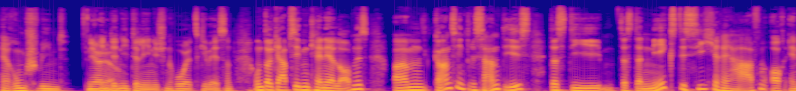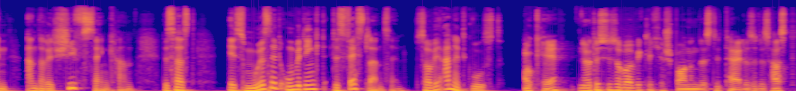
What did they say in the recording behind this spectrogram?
herumschwimmt Ja, in ja. den italienischen Hoheitsgewässern. Und da gab es eben keine Erlaubnis. Ähm, ganz interessant ist, dass, die, dass der nächste sichere Hafen auch ein anderes Schiff sein kann. Das heißt, es muss nicht unbedingt das Festland sein. Das habe ich auch nicht gewusst. Okay. Ja, das ist aber wirklich ein spannendes Detail. Also das heißt,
